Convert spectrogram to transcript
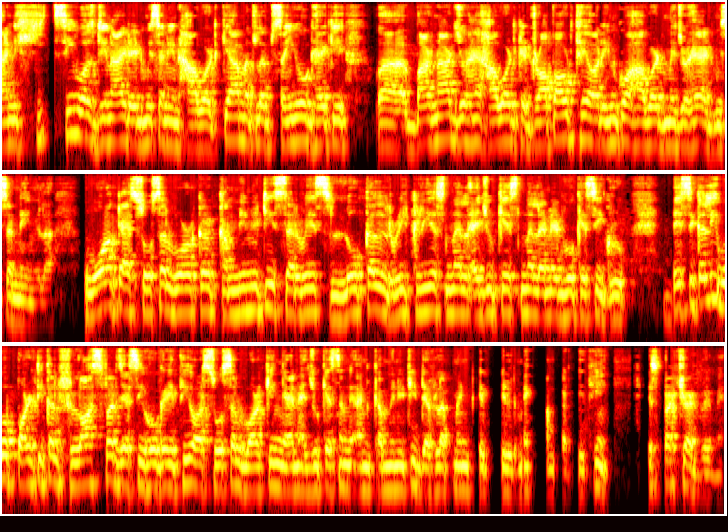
and she was denied admission in Harvard क्या मतलब संयोग है कि बर्नार्ड जो है हार्वर्ड के ड्रॉप आउट थे और इनको हार्वर्ड में जो है एडमिशन नहीं मिला। Worked as social worker, community service, local recreational, educational and advocacy group. Basically वो political philosopher जैसी हो गई थी और social working and education and community development के field में काम करती थी structured way में.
